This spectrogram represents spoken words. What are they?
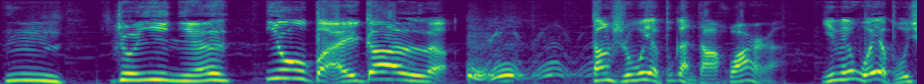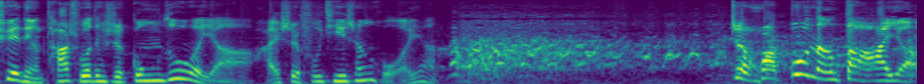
嗯，这一年又白干了。”当时我也不敢搭话啊，因为我也不确定他说的是工作呀，还是夫妻生活呀。这话不能搭呀。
